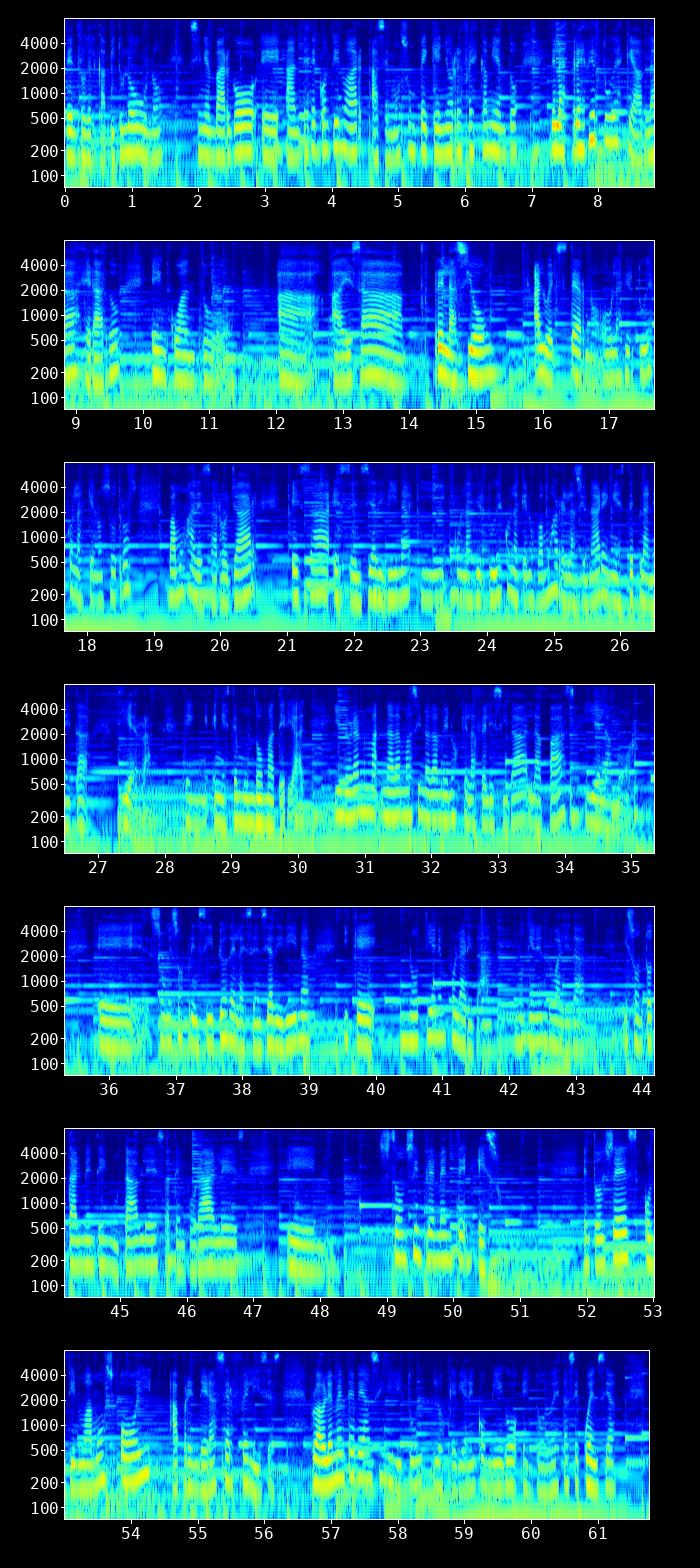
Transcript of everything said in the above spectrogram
dentro del capítulo 1. Sin embargo, eh, antes de continuar, hacemos un pequeño refrescamiento de las tres virtudes que habla Gerardo en cuanto a, esa relación a lo externo o las virtudes con las que nosotros vamos a desarrollar esa esencia divina y con las virtudes con las que nos vamos a relacionar en este planeta Tierra, en, este mundo material. Y no eran nada más y nada menos que la felicidad, la paz y el amor. Eh, son esos principios de la esencia divina y que no tienen polaridad, no tienen dualidad y son totalmente inmutables, atemporales, em, son simplemente eso. Entonces continuamos hoy a aprender a ser felices. Probablemente vean similitud los que vienen conmigo en toda esta secuencia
